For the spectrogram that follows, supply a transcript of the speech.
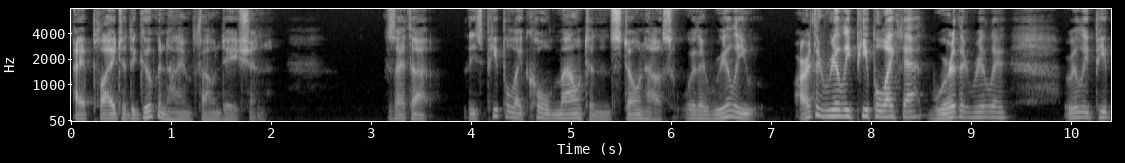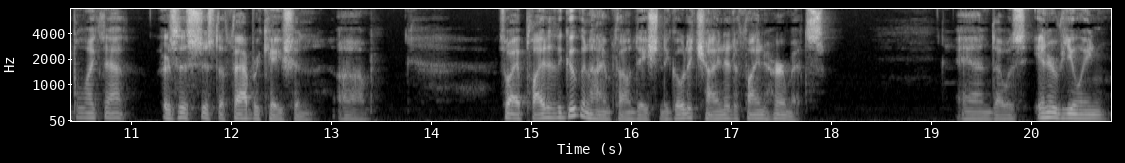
I applied to the Guggenheim Foundation because I thought these people like Cold Mountain and Stonehouse, were there really, are there really people like that? Were there really, really people like that? Or is this just a fabrication? Um, so I applied to the Guggenheim Foundation to go to China to find hermits. And I was interviewing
